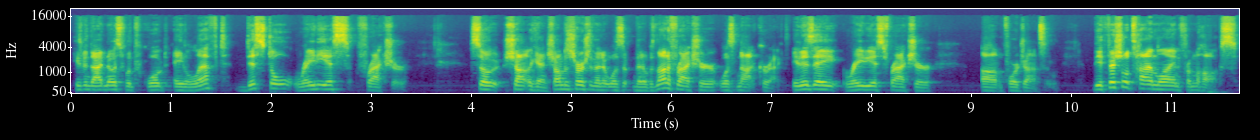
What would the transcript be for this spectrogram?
he's been diagnosed with quote a left distal radius fracture. So Shams, again, Shams' assertion that it was that it was not a fracture was not correct. It is a radius fracture um, for Johnson. The official timeline from the Hawks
